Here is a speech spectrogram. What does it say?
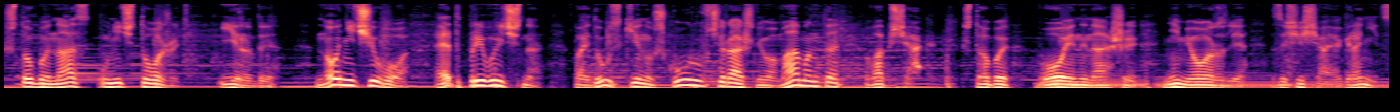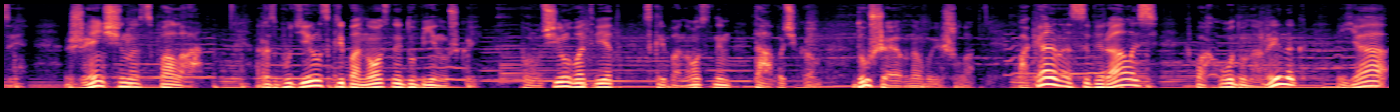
чтобы нас уничтожить, ироды. Но ничего, это привычно. Пойду скину шкуру вчерашнего мамонта в общак, чтобы воины наши не мерзли, защищая границы. Женщина спала. Разбудил скрипоносной дубинушкой – получил в ответ скрипоносным тапочком. Душевно вышло. Пока она собиралась походу на рынок, я,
